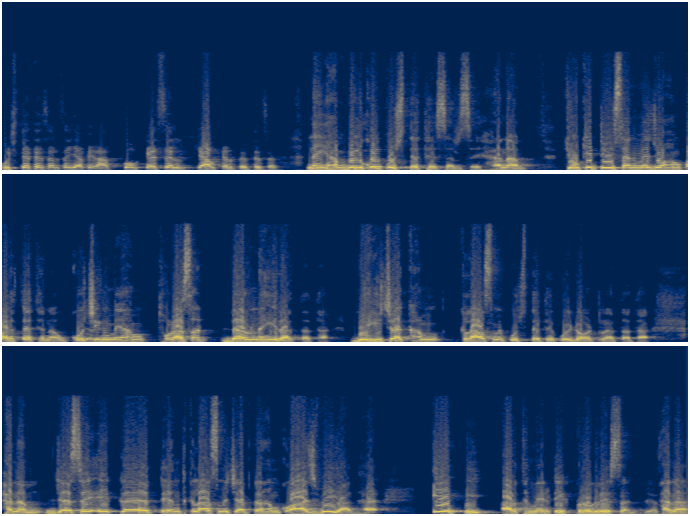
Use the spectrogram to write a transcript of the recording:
पूछते थे सर से या फिर आपको कैसे क्या करते थे सर? नहीं हम बिल्कुल पूछते थे सर से है ना? क्योंकि ट्यूशन में जो हम पढ़ते थे ना कोचिंग में हम थोड़ा सा डर नहीं रहता था। बेहिचक हम क्लास में पूछते थे कोई डाउट रहता था है ना? जैसे एक टेंथ क्लास में चैप्टर हमको आज भी याद है एपी अर्थमेटिक प्रोग्रेशन है ना?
